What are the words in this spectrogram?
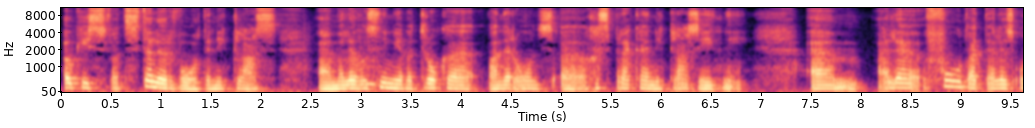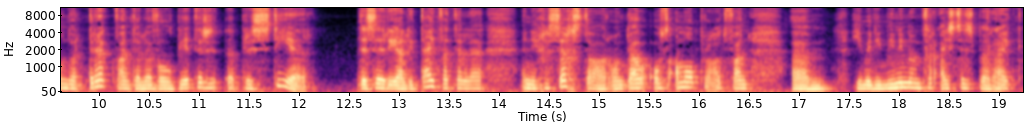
oudjies wat stiller word in die klas. Ehm um, hulle was nie meer betrokke wanneer ons uh, gesprekke in die klas het nie. Ehm um, hulle voel dat hulle is onderdruk want hulle wil beter uh, presteer dis 'n realiteit wat hulle in die gesig staar. Onthou ons almal praat van ehm um, jy moet die minimum vereistes bereik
